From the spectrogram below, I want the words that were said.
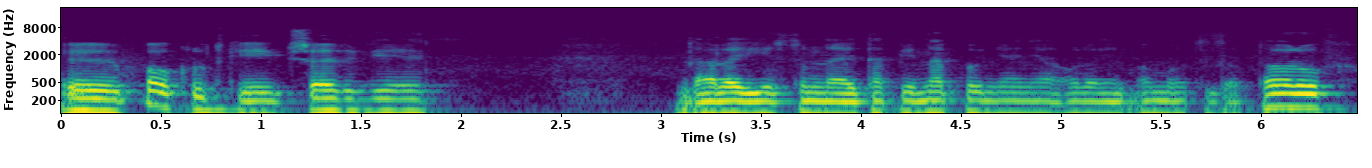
Y, Po krótkiej przerwie dalej jestem na etapie napełniania olejem amortyzatorów,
